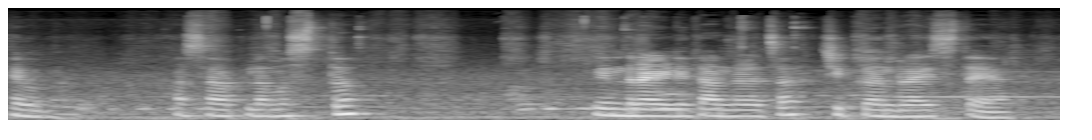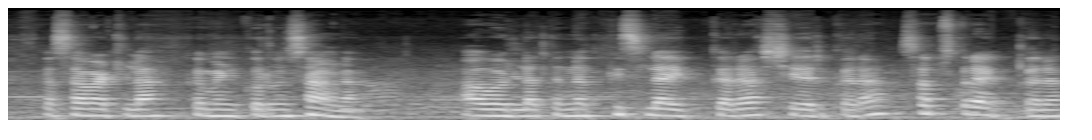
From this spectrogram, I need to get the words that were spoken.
हे बघा असा आपला मस्त इंद्रायणी तांदळाचा चिकन राईस तयार. कसा वाटला? कमेंट करून सांगा. आवडला तर नक्कीच लाईक करा शेअर करा सबस्क्राईब करा.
